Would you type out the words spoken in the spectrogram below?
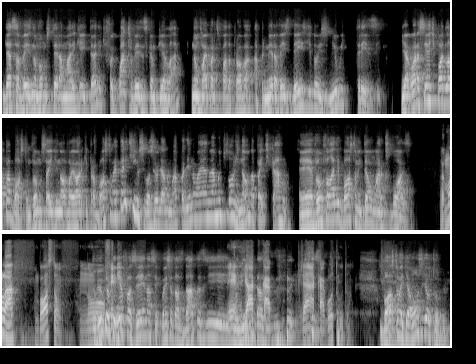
Dessa vez, não vamos ter a Mari Keitani, que foi quatro vezes campeã lá. Não vai participar da prova a primeira vez desde 2013. E agora sim a gente pode ir lá para Boston. Vamos sair de Nova York para Boston. É pertinho, se você olhar no mapa ali, não é, não é muito longe, não. Dá para ir de carro. É, vamos falar de Boston, então, Marcos Boas. Vamos lá. Boston. No tu viu que eu queria fazer na sequência das datas e. É, já, das... já cagou tudo. Boston é dia 11 de outubro.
